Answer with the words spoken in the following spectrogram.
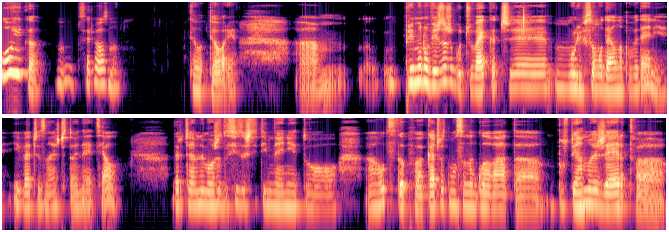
логика. Сериозна теория. Ам, примерно виждаш го човека, че му липсва модел на поведение и вече знаеш, че той не е цял. Да речем, не може да си защити мнението, отстъпва, качват му се на главата, постоянно е жертва,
